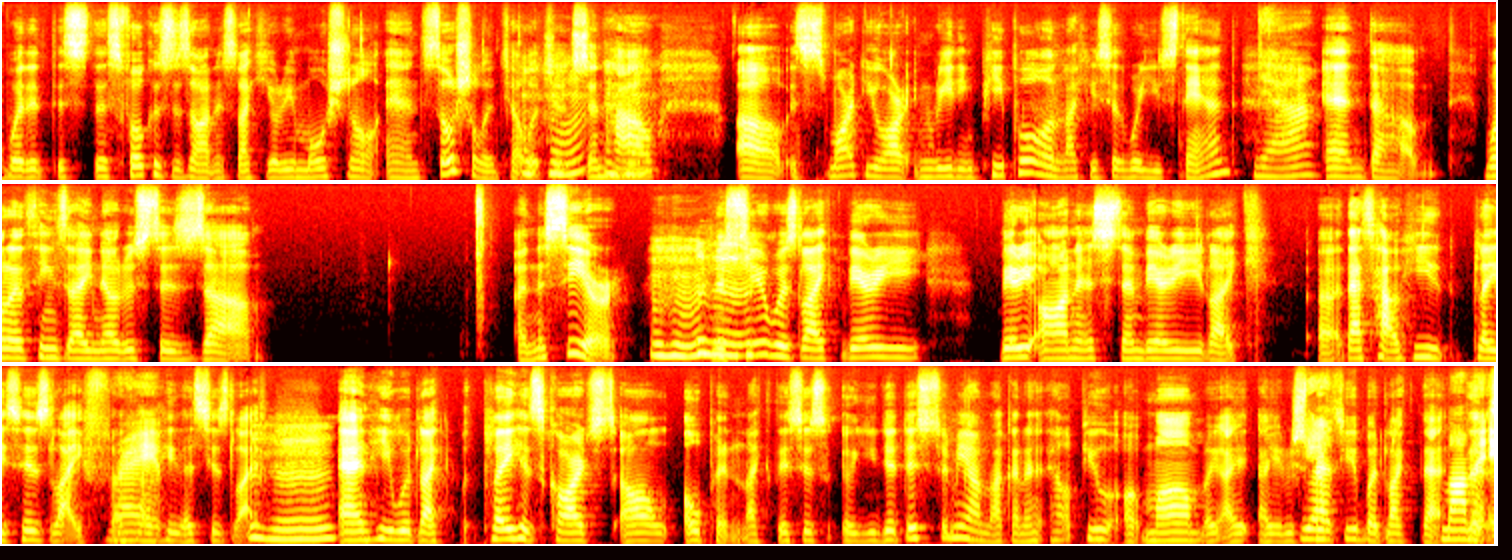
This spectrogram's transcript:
what it this this focuses on is like your emotional and social intelligence and mhm. how uh, smart you are in reading people and like you said where you stand. Yeah. And um, one of the things I noticed is uh, a Naseer. Mm-hmm. Mhm. Naseer was like very, very honest and very like uh, that's how he plays his life. like how Right. he lives his life. Mhm. And he would like play his cards all open. Like this is oh, you did this to me. I'm not gonna help you, oh, mom. I, I respect you, but like that. Mama this-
